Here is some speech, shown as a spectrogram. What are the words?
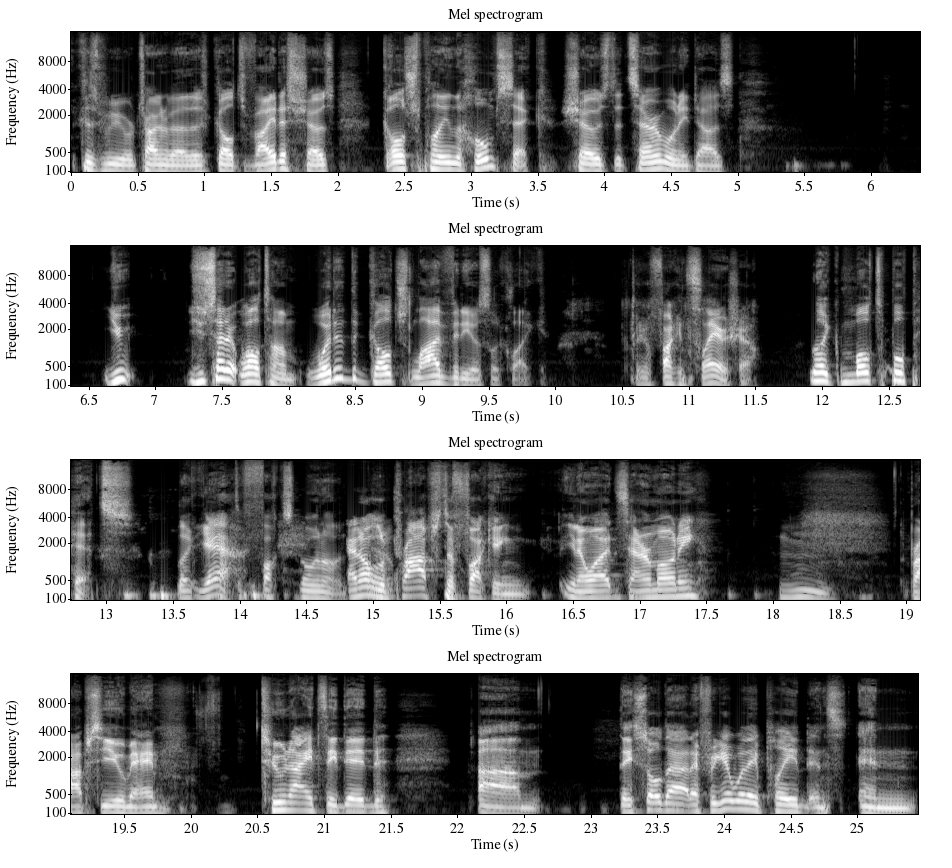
because we were talking about those Gulch Vitus shows, Gulch playing the homesick shows that Ceremony does. You you said it well, Tom. What did the Gulch live videos look like? Like a fucking Slayer show. Like multiple pits. Like Yeah. what the fuck's going on? And all the props to fucking, you know what, ceremony? Mm. Props to you, man. Two nights they did um they sold out. I forget where they played in in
